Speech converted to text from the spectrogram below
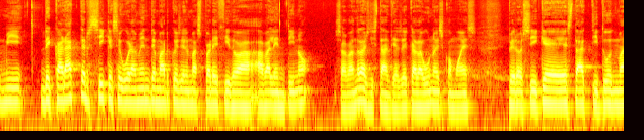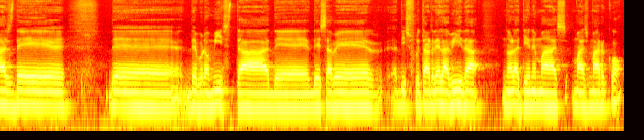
mí, de carácter sí que seguramente Marco es el más parecido a Valentino, salvando las distancias, ¿eh? cada uno es como es, pero sí que esta actitud más de, de, bromista, de, de, saber disfrutar de la vida, no la tiene más, más Marco.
